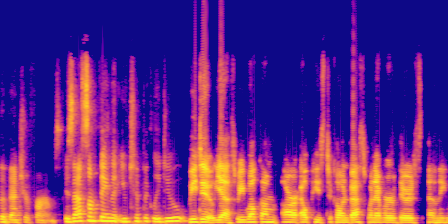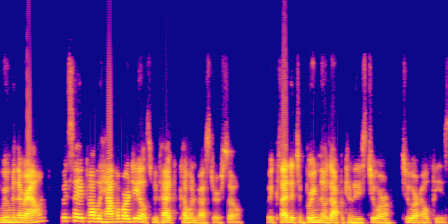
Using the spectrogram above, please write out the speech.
the venture firms. Is that something that you typically do? We do, yes. We welcome our LPs to co invest whenever there's any room in the round. I would say probably half of our deals we've had co investors. So we're excited to bring those opportunities to our to our LPs.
